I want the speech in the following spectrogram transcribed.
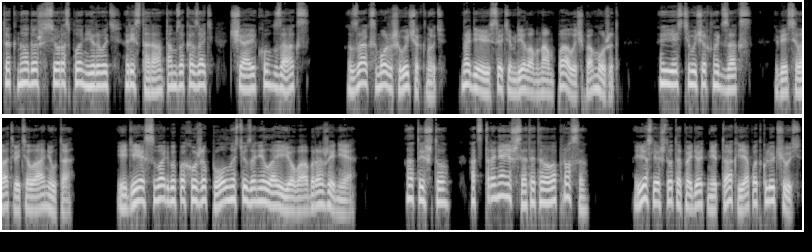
Так надо ж все распланировать, ресторан там заказать, чайку, ЗАГС. ЗАГС можешь вычеркнуть. Надеюсь, с этим делом нам Палыч поможет. Есть вычеркнуть ЗАГС, весело ответила Анюта. Идея свадьбы, похоже, полностью заняла ее воображение. А ты что, отстраняешься от этого вопроса? Если что-то пойдет не так, я подключусь.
